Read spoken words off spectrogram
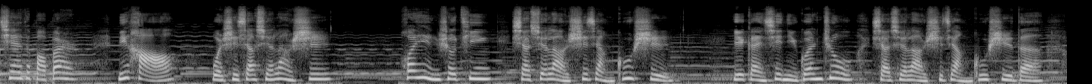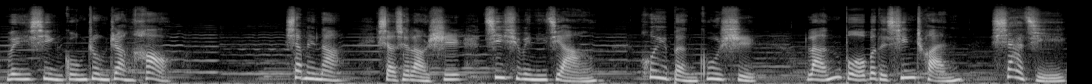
亲爱的宝贝儿，你好，我是小雪老师，欢迎收听小雪老师讲故事，也感谢你关注小雪老师讲故事的微信公众账号。下面呢，小雪老师继续为你讲绘本故事《蓝伯伯的新船》下集，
